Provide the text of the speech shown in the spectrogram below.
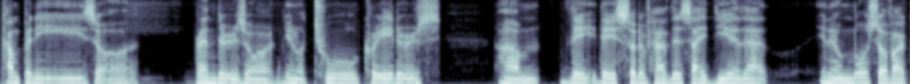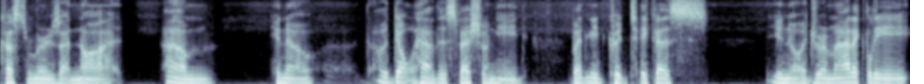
companies or vendors or you know, tool creators, um, they they sort of have this idea that you know, most of our customers are not, um, you know, don't have this special need, but it could take us, you know, a dramatically,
